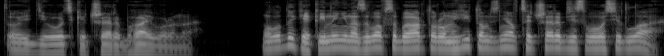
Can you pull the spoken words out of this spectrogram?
Той ідіотський череп Гайворона. Молодик, який нині називав себе Артуром Гітом, зняв цей череп зі свого сідла.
